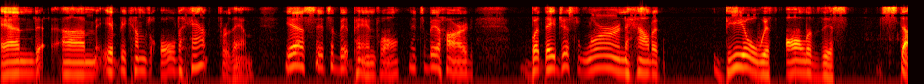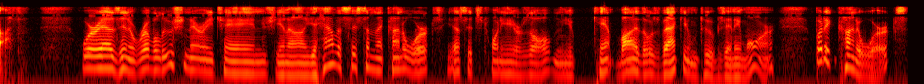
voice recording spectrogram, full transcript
and um, it becomes old hat for them. Yes, it's a bit painful, it's a bit hard, but they just learn how to deal with all of this stuff. Whereas in a revolutionary change, you know, you have a system that kind of works. Yes, it's 20 years old and you can't buy those vacuum tubes anymore, but it kind of works.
